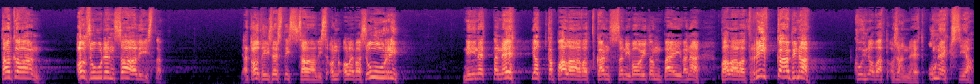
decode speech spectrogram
Takaan osuuden saaliista. Ja totisesti saalis on oleva suuri niin että ne, jotka palaavat kanssani voiton päivänä, palaavat rikkaampina kuin ovat osanneet uneksia.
